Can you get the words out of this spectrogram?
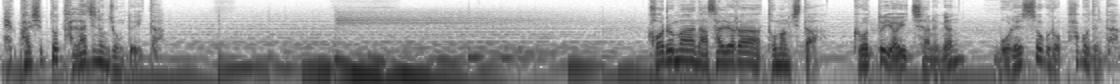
180도 달라지는 정도 있다. 걸음아 나 살려라 도망치다. 그것도 여의치 않으면 모래 속으로 파고든다.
